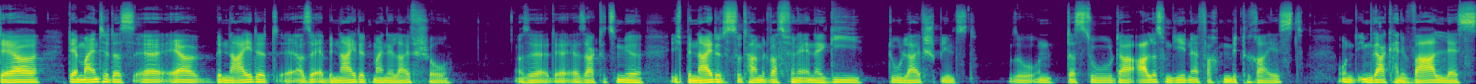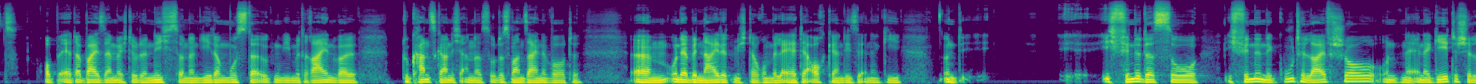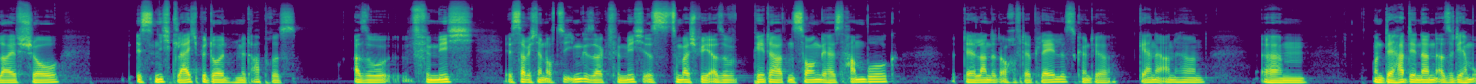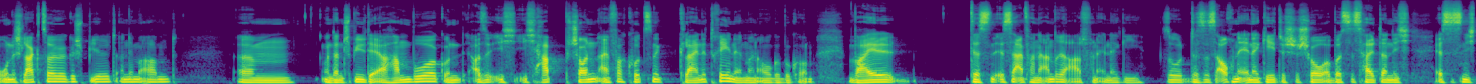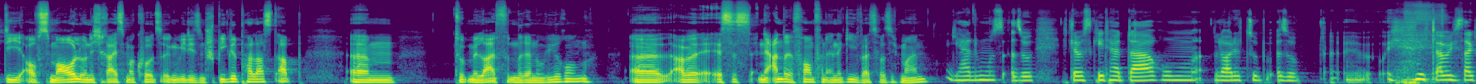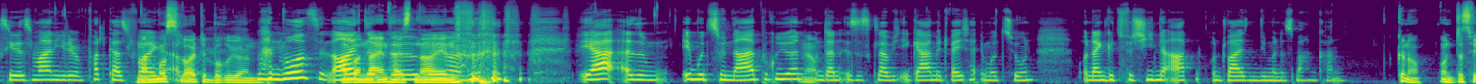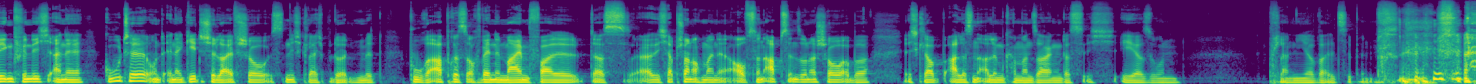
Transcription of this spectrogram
der, der meinte, dass er, er beneidet, also er beneidet meine Live-Show. Also er, der, er sagte zu mir, ich beneide das total, mit was für einer Energie du live spielst. So, und dass du da alles und jeden einfach mitreißt und ihm gar keine Wahl lässt, ob er dabei sein möchte oder nicht, sondern jeder muss da irgendwie mit rein, weil du kannst gar nicht anders. So, das waren seine Worte. Ähm, und er beneidet mich darum, weil er hätte auch gern diese Energie. Und ich finde das so, ich finde eine gute Live-Show und eine energetische Live-Show ist nicht gleichbedeutend mit Abriss. Also für mich ist, habe ich dann auch zu ihm gesagt, für mich ist zum Beispiel, also Peter hat einen Song, der heißt Hamburg, der landet auch auf der Playlist, könnt ihr gerne anhören. Ähm, und der hat den dann, also die haben ohne Schlagzeuger gespielt an dem Abend. Ähm, und dann spielte er Hamburg und also ich, ich habe schon einfach kurz eine kleine Träne in mein Auge bekommen, weil das ist einfach eine andere Art von Energie. So, das ist auch eine energetische Show, aber es ist halt dann nicht, es ist nicht die aufs Maul und ich reiß mal kurz irgendwie diesen Spiegelpalast ab. Ähm, tut mir leid für die Renovierung. Äh, aber es ist eine andere Form von Energie, weißt du, was ich meine? Ja, du musst, also ich glaube, es geht halt darum, Leute zu, also äh, ich glaube, ich sage es jedes Mal in jeder Podcast-Folge. Man muss Leute berühren. Man muss Leute aber Nein berühren. heißt Nein. ja, also emotional berühren Ja. und dann ist es, glaube ich, egal mit welcher Emotion. Und dann gibt es verschiedene Arten und Weisen, wie man das machen kann. Genau. Und deswegen finde ich, eine gute und energetische Live-Show ist nicht gleichbedeutend mit purer Abriss, auch wenn in meinem Fall das, also ich habe schon auch meine Aufs und Ups in so einer Show, aber ich glaube, alles in allem kann man sagen, dass ich eher so ein Planierwalze bin.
